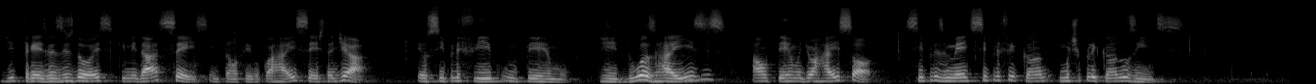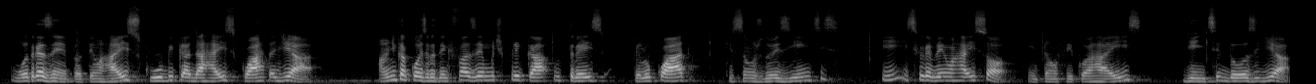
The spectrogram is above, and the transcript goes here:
de 3 vezes 2, que me dá 6. Então eu fico com a raiz sexta de A. Eu simplifico um termo de duas raízes a um termo de uma raiz só, simplesmente simplificando, multiplicando os índices. Um outro exemplo, eu tenho a raiz cúbica da raiz quarta de A. A única coisa que eu tenho que fazer é multiplicar o 3 pelo 4, que são os dois índices, e escrever uma raiz só. Então, fico a raiz de índice 12 de A.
